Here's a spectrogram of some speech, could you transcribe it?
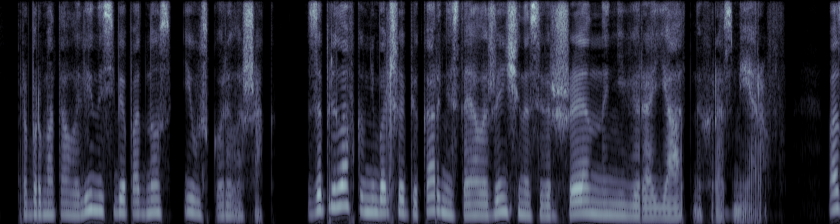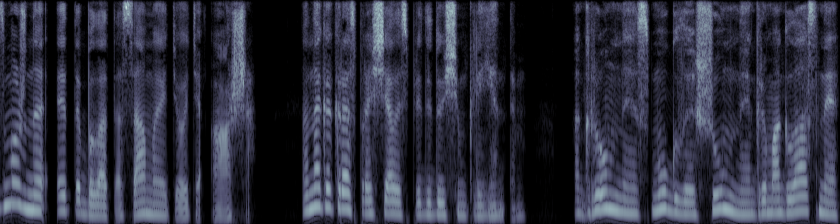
— пробормотала Лина себе под нос и ускорила шаг. За прилавком небольшой пекарни стояла женщина совершенно невероятных размеров. Возможно, это была та самая тетя Аша. Она как раз прощалась с предыдущим клиентом. Огромная, смуглая, шумная, громогласная,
